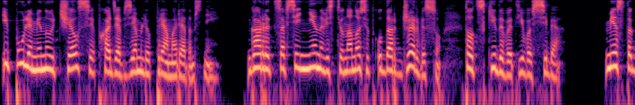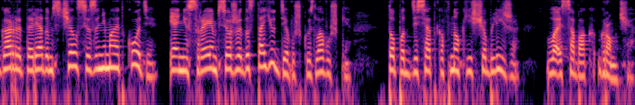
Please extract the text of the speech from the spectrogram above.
и пуля минует Челси, входя в землю прямо рядом с ней. Гаррет со всей ненавистью наносит удар Джервису, тот скидывает его с себя. Место Гаррета рядом с Челси занимает Коди, и они с Рэем все же достают девушку из ловушки. Топот десятков ног еще ближе, лай собак громче.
